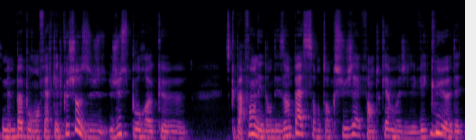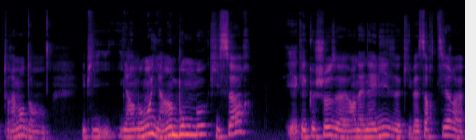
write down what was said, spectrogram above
C'est même pas pour en faire quelque chose, ju- juste pour euh, que parce que parfois on est dans des impasses en tant que sujet. Enfin en tout cas moi je l'ai vécu Mm. euh, d'être vraiment dans et puis il y a un moment il y a un bon mot qui sort, il y a quelque chose en analyse qui va sortir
